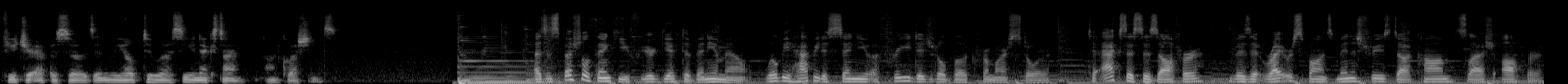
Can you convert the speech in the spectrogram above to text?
future episodes, and we hope to uh, see you next time on Questions. As a special thank you for your gift of any amount, we'll be happy to send you a free digital book from our store. To access this offer, visit rightresponseministries.com/offer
